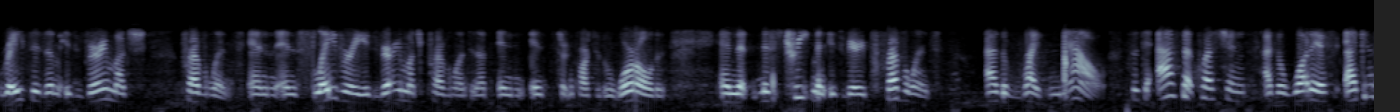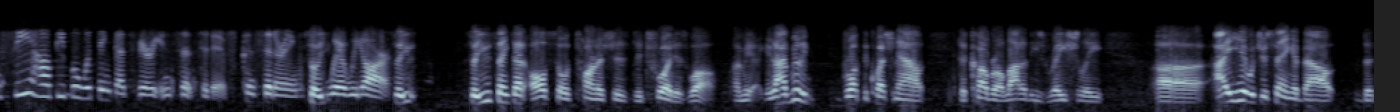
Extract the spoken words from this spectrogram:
racism is very much prevalent, and and slavery is very much prevalent in in, in certain parts of the world, and that mistreatment is very prevalent as of right now. So to ask that question as a what if, I can see how people would think that's very insensitive, considering So you- where we are. So you, so you think that also tarnishes Detroit as well? I mean, I really brought the question out to cover a lot of these racially. Uh, I hear what you're saying about the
